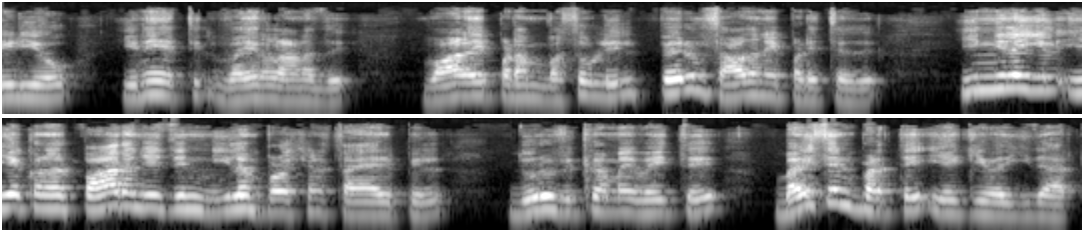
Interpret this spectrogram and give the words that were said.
வீடியோ இணையத்தில் வைரலானது. வாழைப்படம் படம் வசூலில் பெரும் சாதனை படைத்தது. இந்நிலையில் இயக்குனர் பாரஞ்சித்தின் நீலம் புரொடக்ஷன்ஸ் தயாரிப்பில் துரு விக்ரமை வைத்து பைசன் படத்தை இயக்கி வருகிறார்.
